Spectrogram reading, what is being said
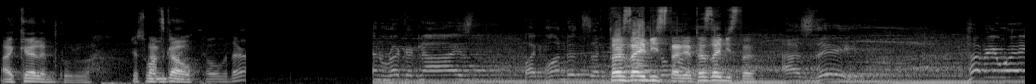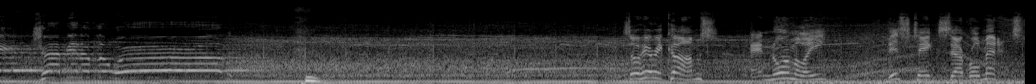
I kill him, kurwa. Just one Let's go. over there. To jest zajebiste, nie? To jest zajebiste. as the Hmm. So here he comes, and normally this takes several minutes.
